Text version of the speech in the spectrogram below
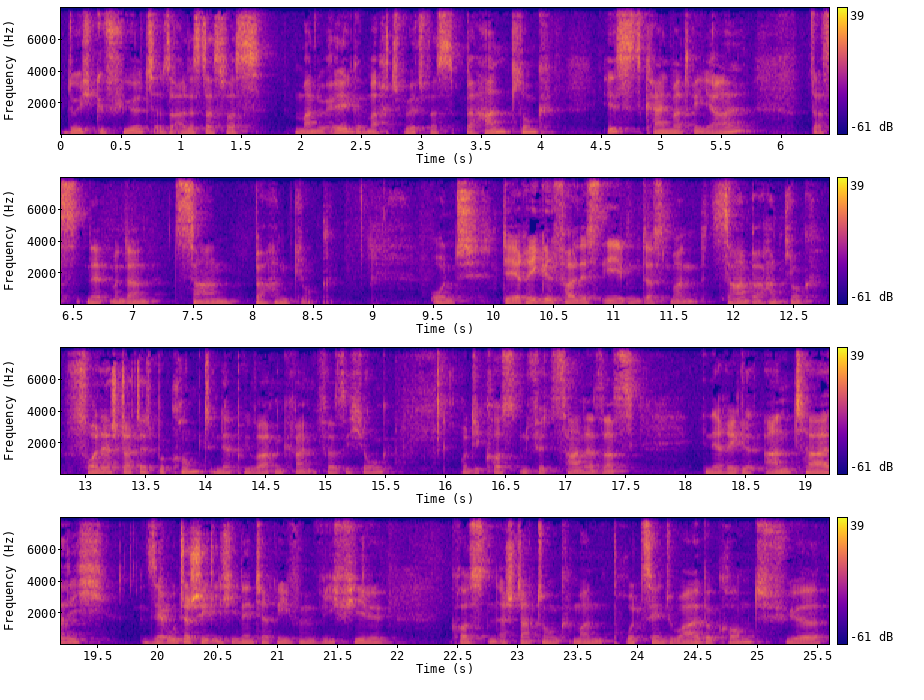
durchgeführt. Also alles das, was manuell gemacht wird, was Behandlung ist, kein Material, das nennt man dann Zahnbehandlung. Und der Regelfall ist eben, dass man Zahnbehandlung voll erstattet bekommt in der privaten Krankenversicherung und die Kosten für Zahnersatz in der Regel anteilig, sehr unterschiedlich in den Tarifen, wie viel Kostenerstattung man prozentual bekommt für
